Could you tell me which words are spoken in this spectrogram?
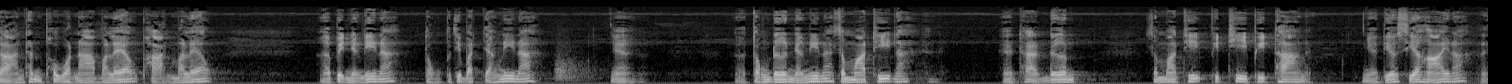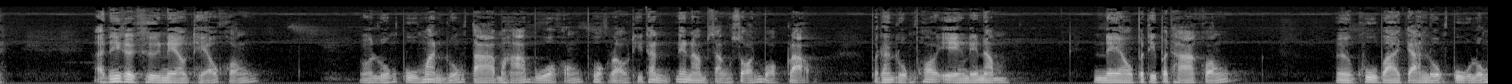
การณ์ ท่านภาวนามาแล้วผ่านมาแล้วเป็นอย่างนี้นะต้องปฏิบัติอย่างนี้นะต้องเดินอย่างนี้นะสมาธินะถ้าเดินสมาธิผิดที่ผิดทางเนี่ยเดี๋ยวเสียหายนะ อันนี้ก็คือแนวแถวของ หลวงปู่มั่นหลวงตามหาบัวของพวกเราที่ท่านแนะนำสั่งสอนบอกกล่าว เพราะนั้นหลวงพ่อเองได้นำแนวปฏิปทาของครูบาอาจารย์หลวงปู่หลวง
